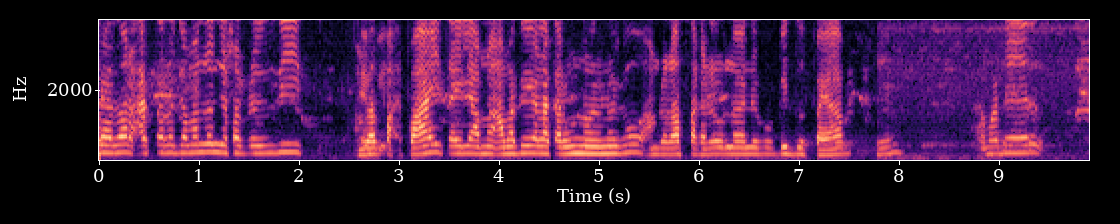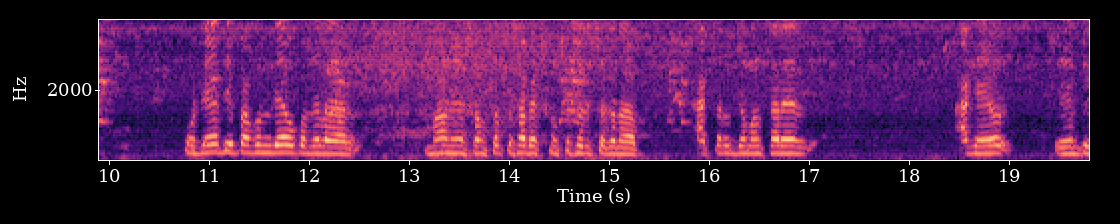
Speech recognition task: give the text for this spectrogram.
মেজর আখতারুজ্জামান রঞ্জন সরকার যদি আমরা পাই তাইলে আমরা আমাদের এলাকার উন্নয়ন হইব আমরা রাস্তাঘাটের উন্নয়ন হইব বিদ্যুৎ পাইয়াম। আমাদের কটিয়াদি পাকুন্দিয়া উপজেলার মাননীয় সংসদ সাবেক সংসদ সদস্য জনাব আখতারুজ্জামান স্যারের আগে এমপি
